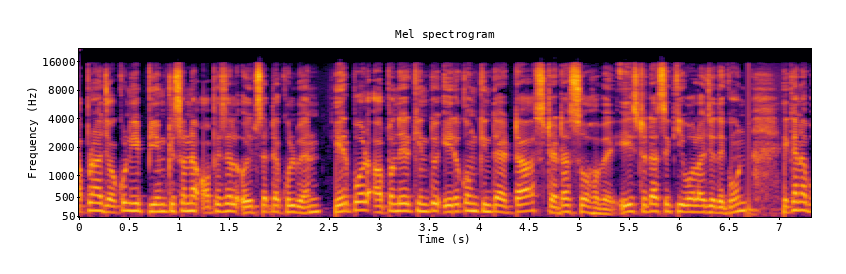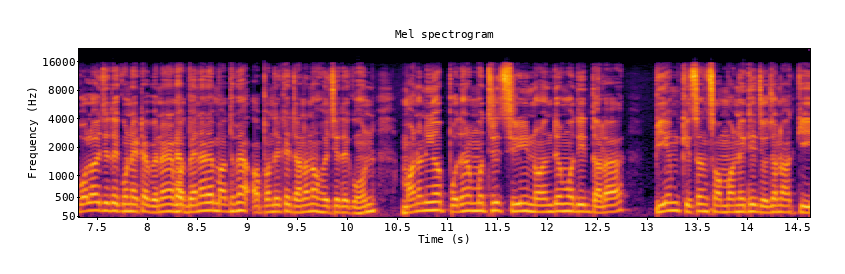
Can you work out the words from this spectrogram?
আপনারা যখনই পিএম কিষানের অফিসিয়াল ওয়েবসাইটটা খুলবেন, এরপর আপনাদের কিন্তু এরকম কিন্তু একটা স্ট্যাটাস শো হবে। এই স্ট্যাটাসে কি বলা হয়েছে দেখুন? এখানে বলা হয়েছে দেখুন, একটা ব্যানার ব্যানারের মাধ্যমে আপনাদেরকে জানানো হয়েছে দেখুন, মাননীয় প্রধানমন্ত্রী শ্রী নরেন্দ্র মোদীর দ্বারা पीएम किसान सम्मान निधि योजना की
